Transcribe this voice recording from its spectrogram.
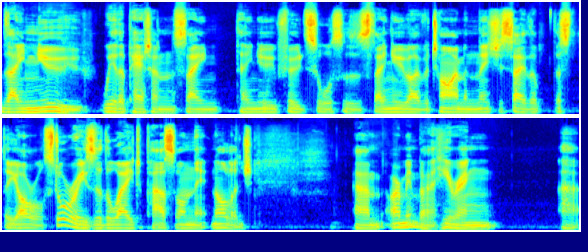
they knew weather patterns. They they knew food sources. They knew over time, and as you say, the the, the oral stories are the way to pass on that knowledge. Um, I remember hearing uh,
